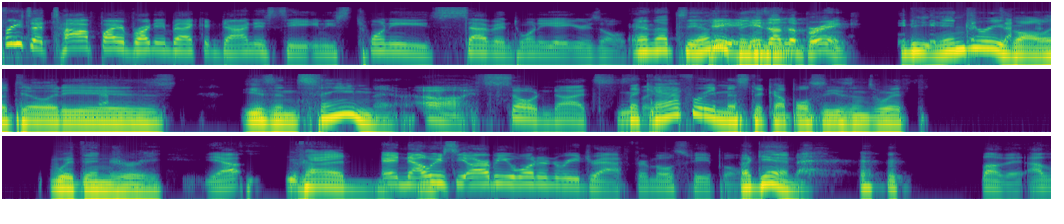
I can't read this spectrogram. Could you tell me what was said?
McCaffrey's a top five running back in Dynasty, and he's 27, 28 years old. and that's the other He- thing. he's on the brink. the injury volatility is is insane there. oh, it's so nuts. It's like- McCaffrey missed a couple seasons with with injury. yeah. You've had And now he's the RB one in redraft for most people. again Love it. I,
